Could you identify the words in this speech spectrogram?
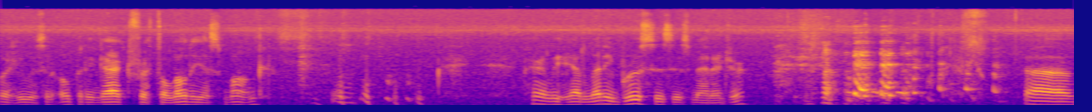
where he was an opening act for Thelonious Monk. Apparently, he had Lenny Bruce as his manager. um,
